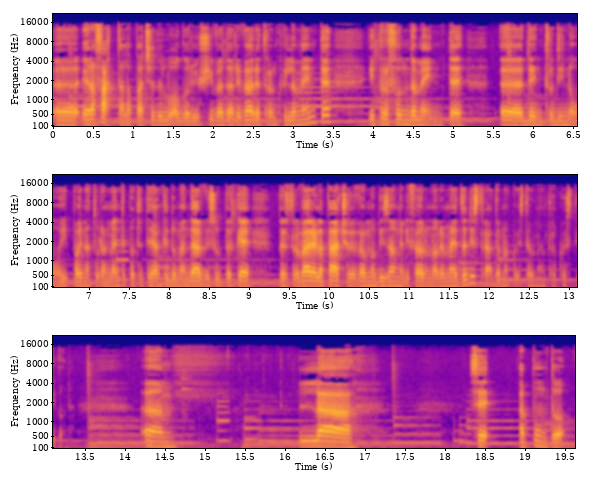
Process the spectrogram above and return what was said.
eh, era fatta la pace del luogo, riusciva ad arrivare tranquillamente e profondamente eh, dentro di noi. Poi naturalmente potete anche domandarvi sul perché per trovare la pace avevamo bisogno di fare un'ora e mezza di strada, ma questa è un'altra questione. Um, la, se appunto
